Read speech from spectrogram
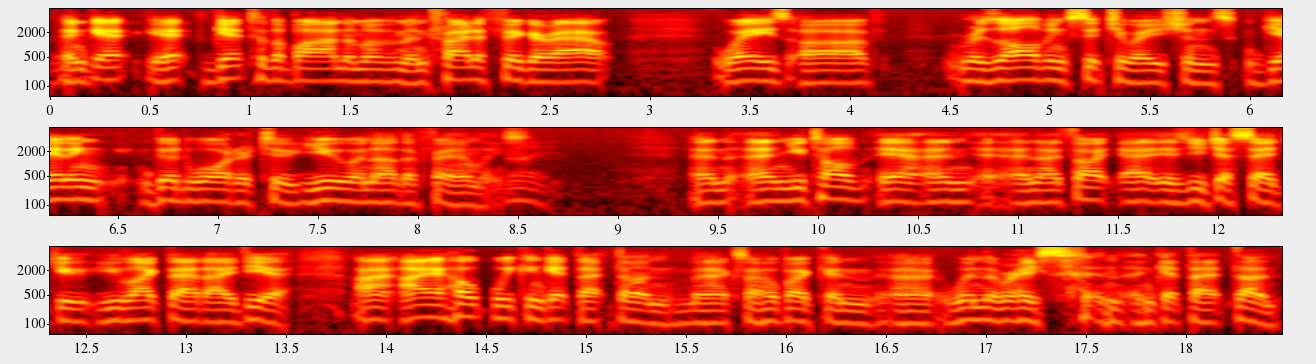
Right, and get get get to the bottom of them and try to figure out ways of resolving situations, getting good water to you and other families. Right. And and you told and and I thought uh, as you just said you you like that idea. I, I hope we can get that done, Max. I hope I can uh, win the race and, and get that done.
